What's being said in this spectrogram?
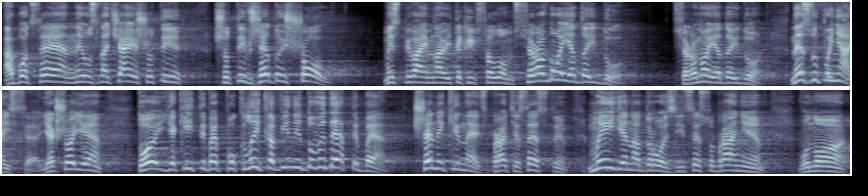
Або це не означає, що ти, що ти вже дійшов. Ми співаємо навіть такий псалом, все одно я дойду. Все одно я дойду. Не зупиняйся. Якщо є той, який тебе покликав, він і доведе тебе. Ще не кінець, браті, сестри. Ми є на дорозі, і це собрання, воно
